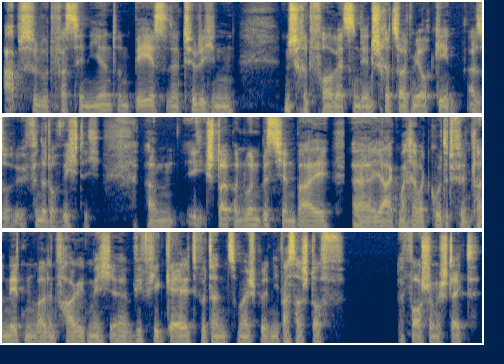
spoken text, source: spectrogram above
absolut faszinierend und B ist natürlich ein, ein Schritt vorwärts und den Schritt sollten wir auch gehen. Also ich finde doch wichtig. Ähm, ich stolper nur ein bisschen bei, äh, ja, ich mache ja was Gutes für den Planeten, weil dann frage ich mich, äh, wie viel Geld wird dann zum Beispiel in die Wasserstoffforschung gesteckt?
